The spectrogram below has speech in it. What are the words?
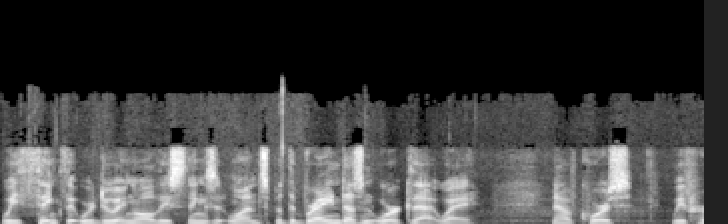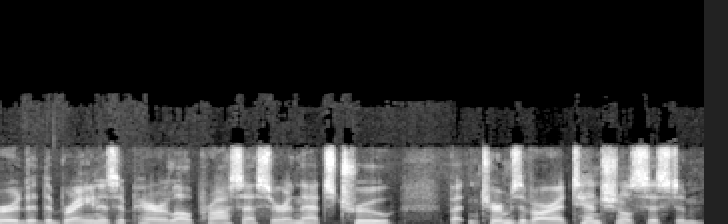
We think that we're doing all these things at once, but the brain doesn't work that way. Now, of course, we've heard that the brain is a parallel processor, and that's true. But in terms of our attentional system,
